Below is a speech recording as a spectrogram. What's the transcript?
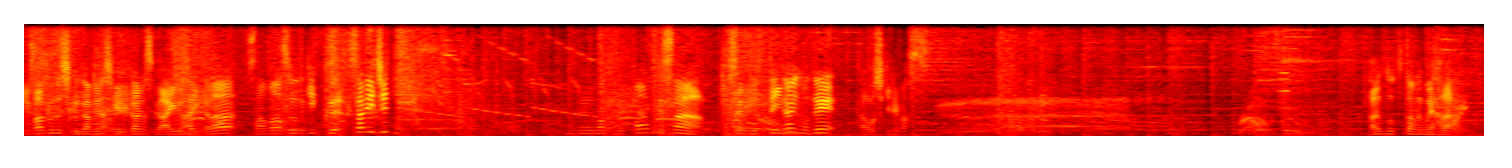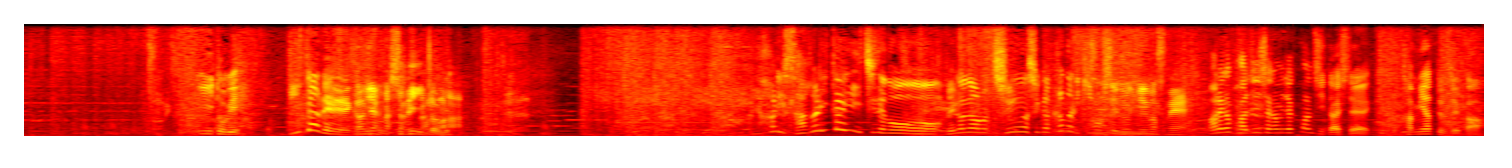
目まぐるしく画面足が入れ替わりますがアイルハイからサマースードキック。321これはコパンデさん突然乗っていないので倒しきれます。ラウンドを取ったの上原いい飛び。ビタで噛み合いましたね、いい今のは。やはり下がりたい位置でのベガ側の中足がかなり機能しているように見えますね。あれがファジーしゃがみジャックパンチに対して結構噛み合ってるというか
